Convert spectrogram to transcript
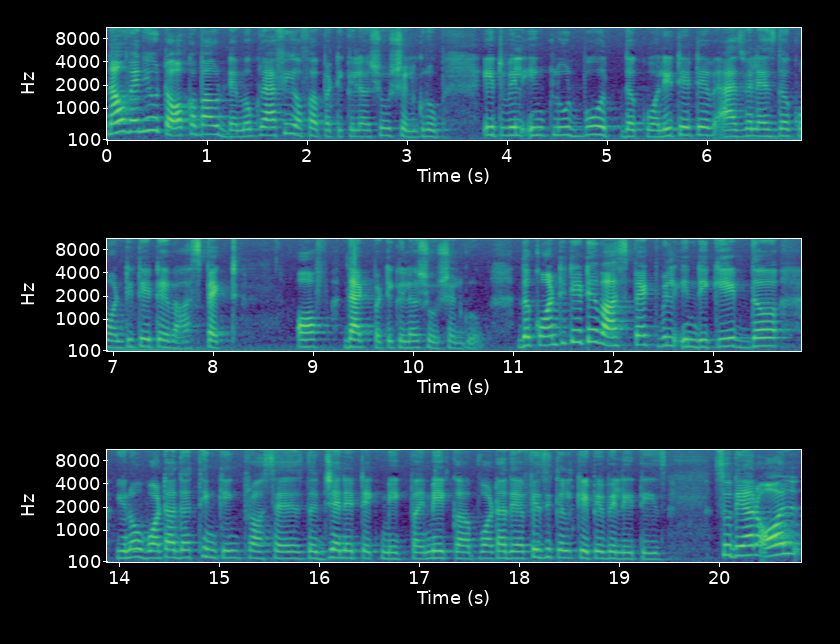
Now, when you talk about demography of a particular social group, it will include both the qualitative as well as the quantitative aspect of that particular social group. The quantitative aspect will indicate the, you know, what are the thinking process, the genetic make by makeup, what are their physical capabilities. So, they are all,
